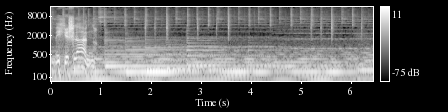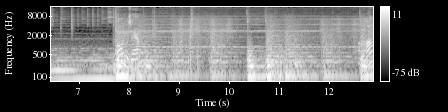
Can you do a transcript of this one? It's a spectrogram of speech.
Hat mich geschlagen? Going there. Uh-huh.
